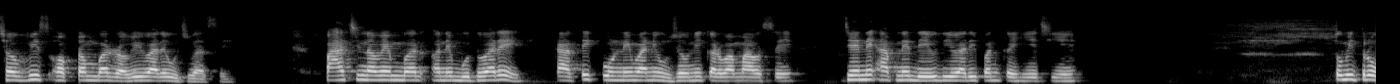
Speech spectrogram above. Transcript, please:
છવ્વીસ ઓક્ટોબર રવિવારે ઉજવાશે. પાંચ નવેમ્બર અને બુધવારે કાર્તિક પૂર્ણિમાની ઉજવણી કરવામાં આવશે, જેને આપણે દેવ દિવાળી પણ કહીએ છીએ. તો મિત્રો,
